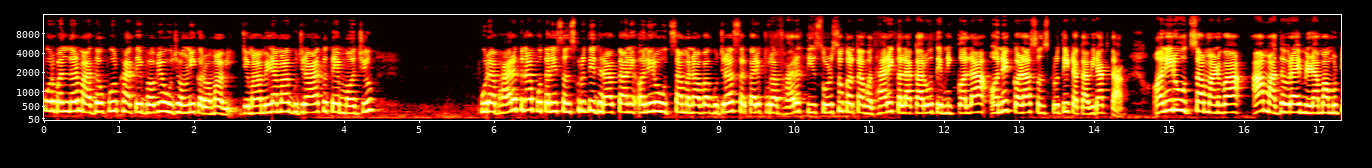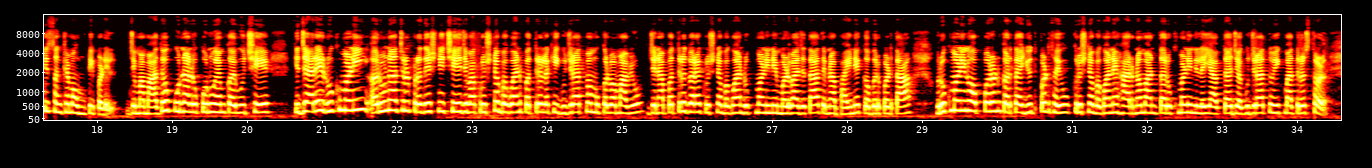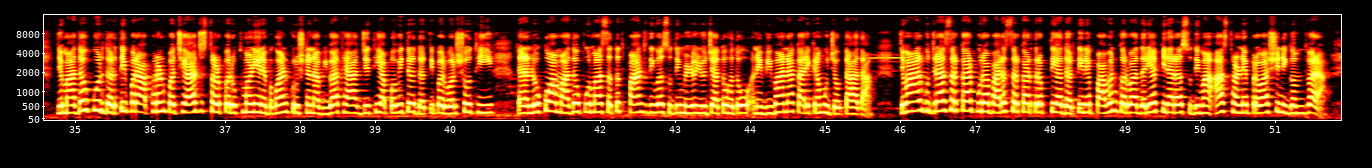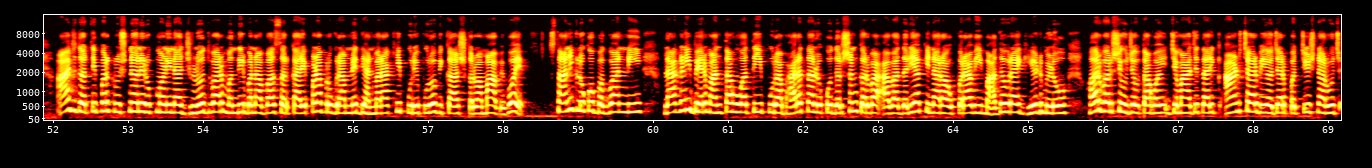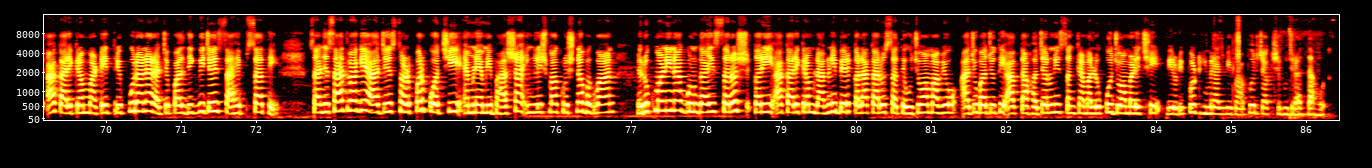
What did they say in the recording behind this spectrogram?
પોરબંદર માધવપુર ખાતે ભવ્ય ઉજવણી કરવામાં આવી જેમાં મેળામાં ગુજરાત તેમજ પૂરા ભારતના પોતાની સંસ્કૃતિ ધરાવતા અને અનેરો ઉત્સાહ મનાવવા ગુજરાત સરકારે પૂરા ભારતથી સોળસો કરતાં વધારે કલાકારો તેમની કલા અને કળા સંસ્કૃતિ ટકાવી રાખતા અનેરો ઉત્સાહ માણવા આ માધવરાય મેળામાં મોટી સંખ્યામાં ઉમટી પડેલ. જેમાં માધવપુરના લોકોનું એમ કહેવું છે કે જ્યારે રૂકમણી અરુણાચલ પ્રદેશની છે, જેમાં કૃષ્ણ ભગવાન પત્ર લખી ગુજરાતમાં મોકલવામાં આવ્યો, જેના પત્ર દ્વારા કૃષ્ણ ભગવાન રૂકમણીને મળવા જતા તેમના ભાઈને ખબર પડતા રૂકમણીનું અપહરણ કરતા યુદ્ધ પણ થયું. કૃષ્ણ ભગવાને હાર ન માનતા રૂકમણીને લઈ આવતા જ્યાં ગુજરાતનું એકમાત્ર સ્થળ, જે માધવપુર ધરતી પર આ પછી આ જ સ્થળ પર રૂકમણી અને ભગવાન કૃષ્ણના વિવાહ થયા. જેથી આ પવિત્ર ધરતી પર વર્ષોથી તેના લોકો આ માધવપુરમાં સતત પાંચ દિવસ સુધી મેળો યોજાતો હતો અને વિવાહના કાર્યક્રમ ઉજવતા હતા. જેમાં હાલ ગુજરાત સરકાર, પૂરા ભારત સરકાર તરફથી આ ધરતીને પાવન કરવા દરિયા કિનારા સુધીમાં આ સ્થળને પ્રવાસી નિગમ દ્વારા આ જ ધરતી પર કૃષ્ણ અને રૂકમણીના જીર્ણોદ્વાર મંદિર બનાવવા સરકારે પણ આ પ્રોગ્રામને ધ્યાનમાં રાખી પૂરેપૂરો વિકાસ કરવામાં આવ્યો હોય. સ્થાનિક લોકો ભગવાનની લાગણી ભેર માનતા હોવાથી પૂરા ભારતના લોકો દર્શન કરવા આવા દરિયા કિનારા ઉપર આવી માધવરાય ઘેડ મેળો હર વર્ષે ઉજવતા હોય, જેમાં આજે તારીખ આઠ ચાર બે હજાર પચીસના રોજ આ કાર્યક્રમ માટે ત્રિપુરાના રાજ્યપાલ દિગ્વિજય સાહેબ સાથે. સાંજે સાત વાગે આજે સ્થળ પર પહોંચી એમણે એમની ભાષા ઇંગ્લિશમાં કૃષ્ણ ભગવાન રૂકમણીના ગુણગાઈ સરસ કરી આ કાર્યક્રમ લાગણીભેર કલાકારો સાથે ઉજવવામાં આવ્યો. આજુબાજુથી આવતા હજારોની સંખ્યામાં લોકો જોવા મળે છે. બ્યુરો રિપોર્ટ હિમરાજ બી બાપુર ચાક્ષ ગુજરાત દાહોદ.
